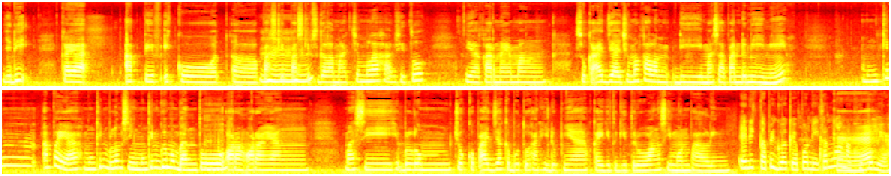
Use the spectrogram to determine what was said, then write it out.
Jadi kayak aktif ikut eh, paskib-paskib segala macem lah. Habis itu ya karena emang suka aja. Cuma kalau di masa pandemi ini mungkin apa ya? Mungkin belum sih. Mungkin gue membantu orang-orang yang masih belum cukup aja kebutuhan hidupnya. Kayak gitu-gitu doang Simon paling. Eh Nick, tapi gue kepo nih, kan lo Oke. anak hukum ya?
